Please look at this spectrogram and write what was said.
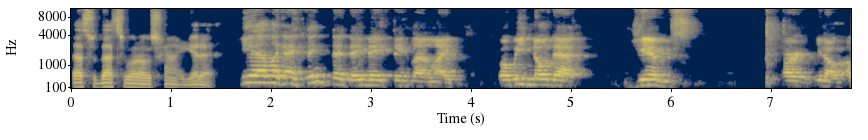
That's what that's what I was trying to get at. Yeah, like I think that they may think that like, well, we know that gyms are, you know, I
